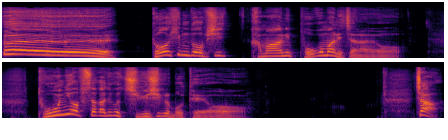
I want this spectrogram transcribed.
에더 힘도 없이 가만히 보고만 있잖아요. 돈이 없어가지고 즉유식을 못해요. 자,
